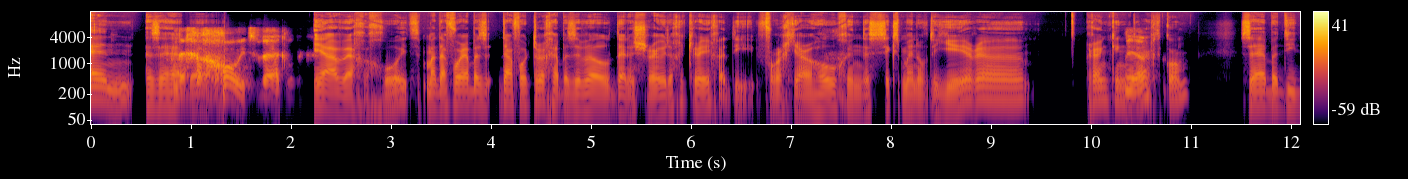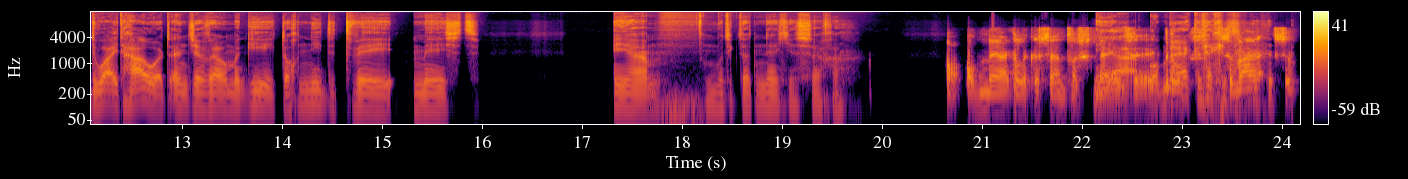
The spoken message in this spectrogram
En ze hebben. Weggegooid, werkelijk. Ja, weggegooid. Maar daarvoor, hebben ze, daarvoor terug hebben ze wel Dennis Schreuder gekregen. Die vorig jaar hoog in de Six Man of the Year eh, ranking Ja. terecht kwam. Ze hebben die Dwight Howard en Javel McGee toch niet de twee meest. Ja, hoe moet ik dat netjes zeggen? Opmerkelijke centers. Nee, Ja, ze, ik bedoel, opmerkelijk. ze, waren, ze,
